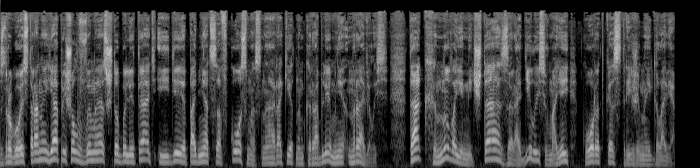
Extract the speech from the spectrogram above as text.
С другой стороны, я пришел в ВМС, чтобы летать, и идея подняться в космос на ракетном корабле мне нравилась. Так новая мечта зародилась в моей коротко стриженной голове.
